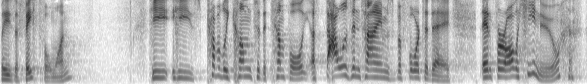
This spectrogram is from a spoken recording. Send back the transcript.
But he's a faithful one. He, he's probably come to the temple a thousand times before today. And for all he knew,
